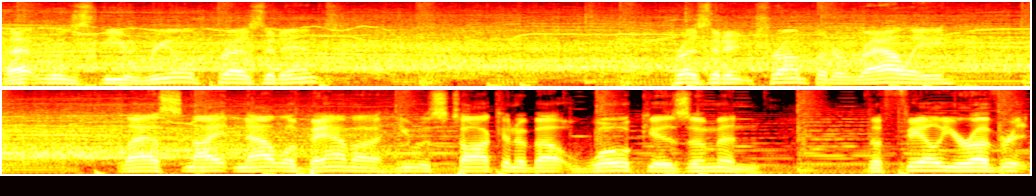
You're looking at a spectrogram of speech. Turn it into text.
That was the real president, President Trump, at a rally last night in Alabama. He was talking about wokeism and the failure of it,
